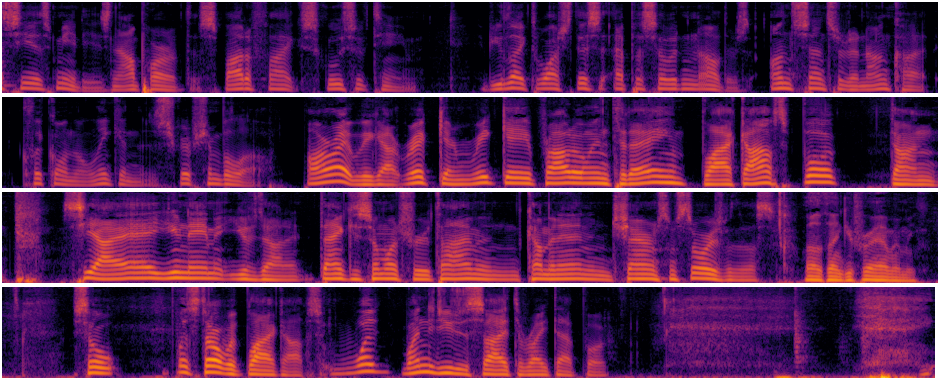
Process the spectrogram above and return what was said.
NCS Media is now part of the Spotify exclusive team. If you'd like to watch this episode and others uncensored and uncut, click on the link in the description below. All right, we got Rick Enrique Prado in today. Black Ops book, done CIA, you name it, you've done it. Thank you so much for your time and coming in and sharing some stories with us. Well, thank you for having me. So, let's start with Black Ops. What when did you decide to write that book?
